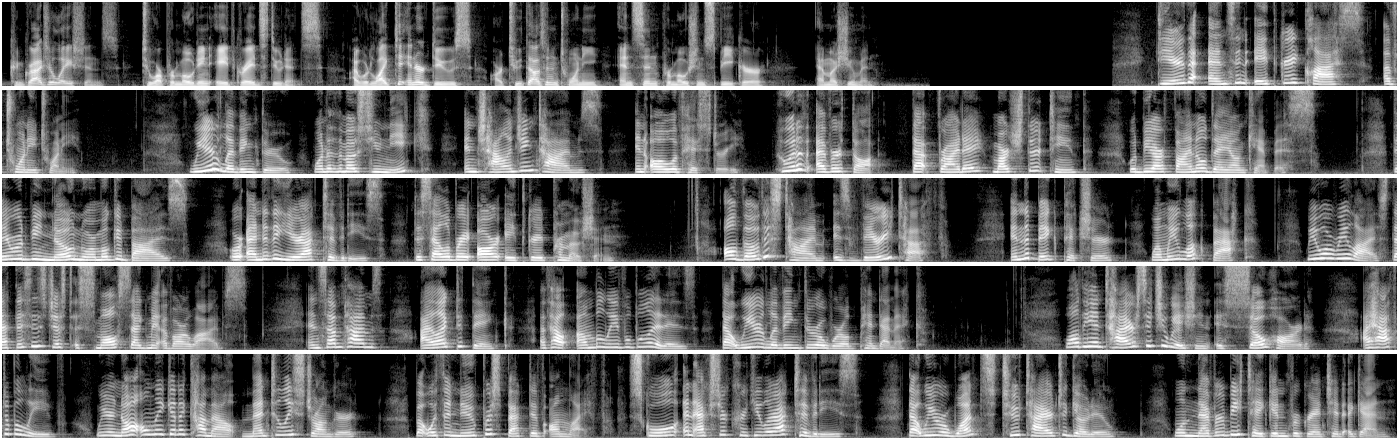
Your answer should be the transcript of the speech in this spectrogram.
Congratulations to our promoting eighth grade students. I would like to introduce our 2020 Ensign Promotion Speaker, Emma Schumann. Dear the Ensign 8th grade class of 2020, we are living through one of the most unique and challenging times in all of history. Who would have ever thought that Friday, March 13th, would be our final day on campus? There would be no normal goodbyes or end of the year activities to celebrate our 8th grade promotion. Although this time is very tough, in the big picture, when we look back, we will realize that this is just a small segment of our lives. And sometimes I like to think of how unbelievable it is that we are living through a world pandemic. While the entire situation is so hard, I have to believe we are not only going to come out mentally stronger, but with a new perspective on life. School and extracurricular activities that we were once too tired to go to will never be taken for granted again.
